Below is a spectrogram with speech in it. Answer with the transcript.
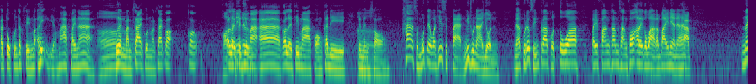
กระตุกคุณทักษิณว่าเฮ้ยอย่ามากไปนะอ๋อเพื่อนหมันไส้คนหมันไส้ก็ก็ขอก็เลยสักนิเป็ดนนึที่งมาอ่าก็เลยที่มาของคดี1นึ ถ้าสมมติในวันที่ 18 มิถุนายนนะคุณทักษิณปรากฏตัวไปฟังคำสั่งฟ้องอะไรก็ว่ากันไปเนี่ยนะฮะครับ ใน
